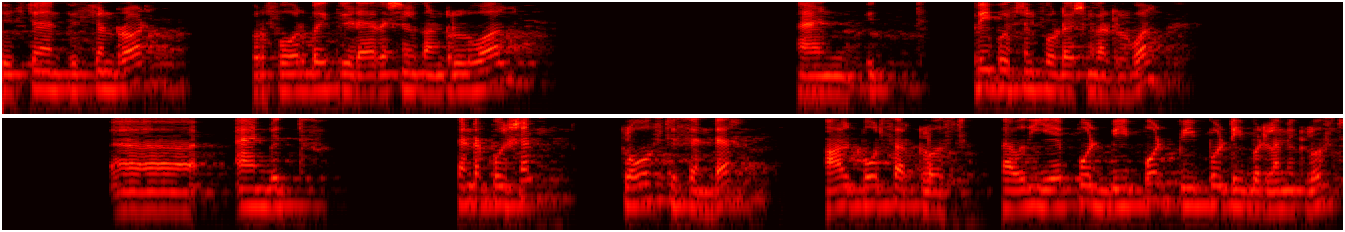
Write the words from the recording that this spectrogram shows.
piston and piston rod ஒரு four by three directional control valve and with three position four directional control valve uh, and with center position closed center. All ports are closed. அதாவது A port B port P port T port எல்லாமே closed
